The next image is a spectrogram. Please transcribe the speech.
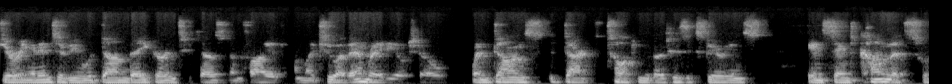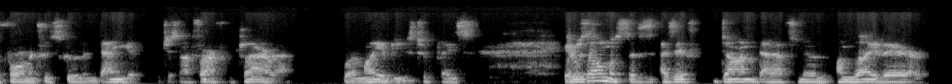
during an interview with Don Baker in 2005 on my 2FM radio show when Don started talking about his experience in St. Conleth's Reformatory School in Daingean, which is not far from Clara, where my abuse took place. It was almost as, as if Don that afternoon on live air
